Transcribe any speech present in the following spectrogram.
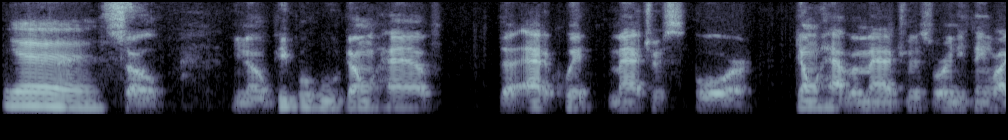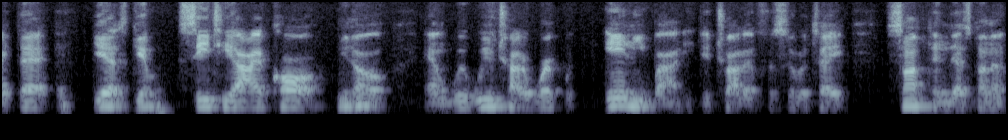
Yes. So, you know, people who don't have the adequate mattress or don't have a mattress or anything like that, yes, give CTI a call. You know, and we we try to work with anybody to try to facilitate something that's gonna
